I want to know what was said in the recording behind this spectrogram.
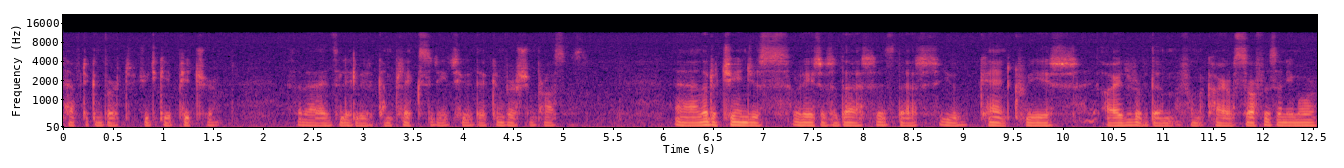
have to convert to GTK picture. So that adds a little bit of complexity to the conversion process. Uh, another changes related to that is that you can't create either of them from a Cairo surface anymore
